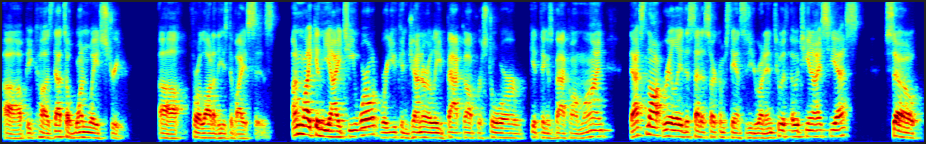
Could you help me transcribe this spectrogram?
uh, because that's a one way street uh, for a lot of these devices. Unlike in the IT world, where you can generally back up, restore, get things back online, that's not really the set of circumstances you run into with OT and ICS. So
